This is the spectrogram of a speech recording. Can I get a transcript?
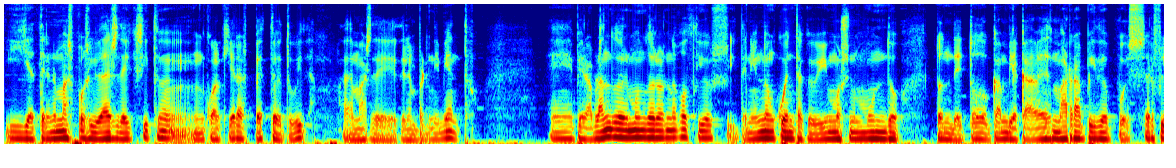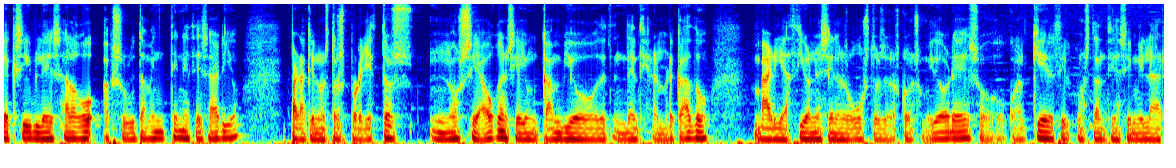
y a tener más posibilidades de éxito en cualquier aspecto de tu vida, además del emprendimiento. Eh, pero hablando del mundo de los negocios y teniendo en cuenta que vivimos en un mundo donde todo cambia cada vez más rápido, pues ser flexible es algo absolutamente necesario para que nuestros proyectos no se ahoguen si hay un cambio de tendencia en el mercado, variaciones en los gustos de los consumidores o cualquier circunstancia similar.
